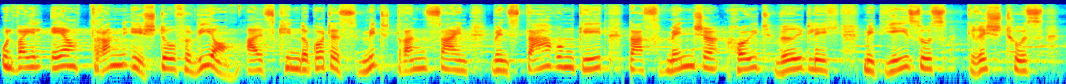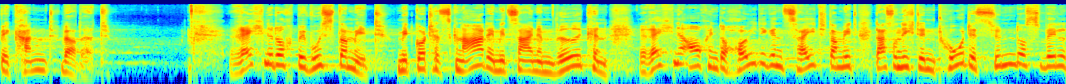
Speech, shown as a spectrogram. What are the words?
Und weil er dran ist, dürfen wir als Kinder Gottes mit dran sein, wenn es darum geht, dass Menschen heute wirklich mit Jesus Christus bekannt werden. Rechne doch bewusst damit, mit Gottes Gnade, mit seinem Wirken. Rechne auch in der heutigen Zeit damit, dass er nicht den Tod des Sünders will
